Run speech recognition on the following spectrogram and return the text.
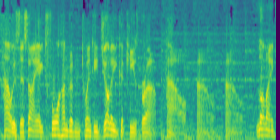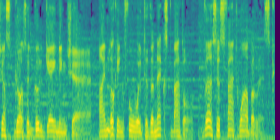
How is this I ate 420 jolly cookies bruh? How? How? Lol I just got a good gaming chair. I'm looking forward to the next battle versus Fat Wabalisc.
